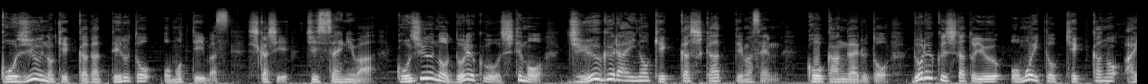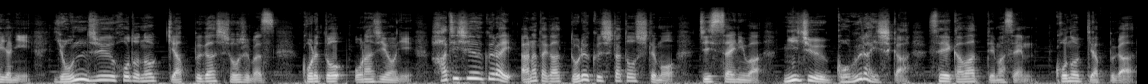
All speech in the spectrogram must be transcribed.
50の結果が出ると思っています。しかし実際には50の努力をしても10ぐらいの結果しか出ません。こう考えると努力したという思いと結果の間に40ほどのギャップが生じます。これと同じように80ぐらいあなたが努力したとしても実際には25ぐらいしか成果は出ません。このギャップが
